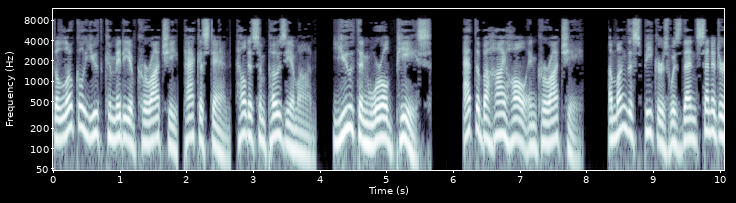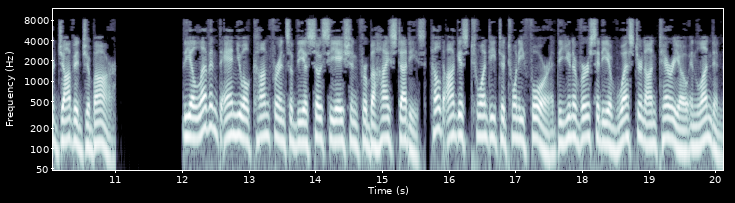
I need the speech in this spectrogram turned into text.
The local Youth Committee of Karachi, Pakistan, held a symposium on «Youth and World Peace» at the Bahá'í Hall in Karachi. Among the speakers was then Senator Javed Jabbar. The 11th Annual Conference of the Association for Bahá'í Studies, held August 20–24 at the University of Western Ontario in London,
